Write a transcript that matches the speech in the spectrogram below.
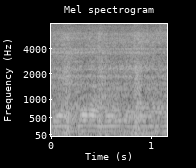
Yeah, that one's got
